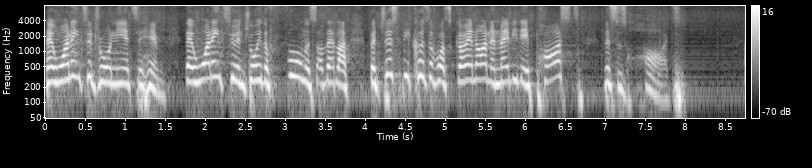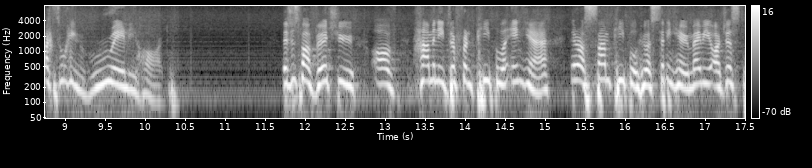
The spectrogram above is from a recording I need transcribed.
They're wanting to draw near to Him. They're wanting to enjoy the fullness of that life. But just because of what's going on and maybe their past, this is hard. Like it's working really hard. That just by virtue of how many different people are in here, there are some people who are sitting here who maybe are just,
